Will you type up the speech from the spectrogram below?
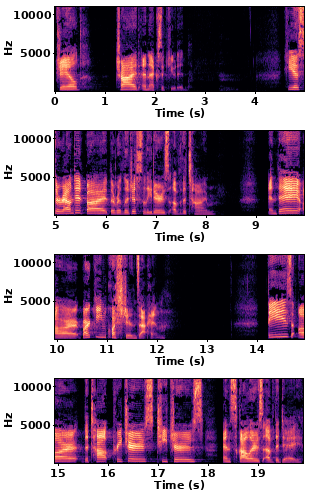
jailed, tried, and executed. He is surrounded by the religious leaders of the time, and they are barking questions at him. These are the top preachers, teachers, and scholars of the day,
